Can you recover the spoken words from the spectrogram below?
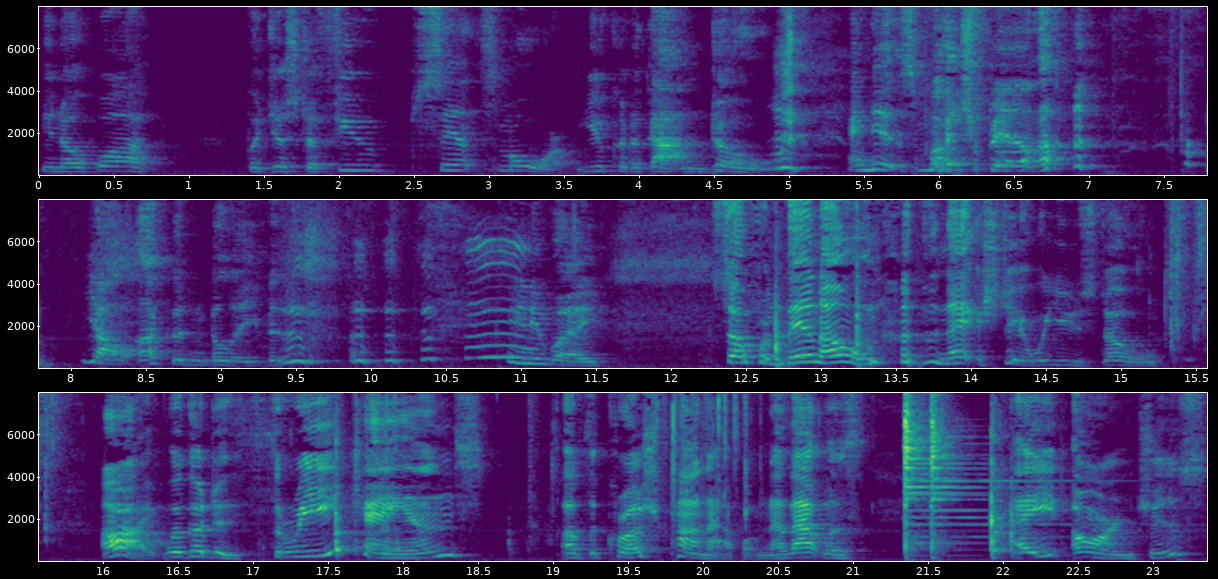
you know what? For just a few cents more, you could have gotten Dole, and it's much better. Y'all, I couldn't believe it. anyway, so from then on, the next year we used Dole. All right, we're going to do three cans of the crushed pineapple. Now that was eight oranges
